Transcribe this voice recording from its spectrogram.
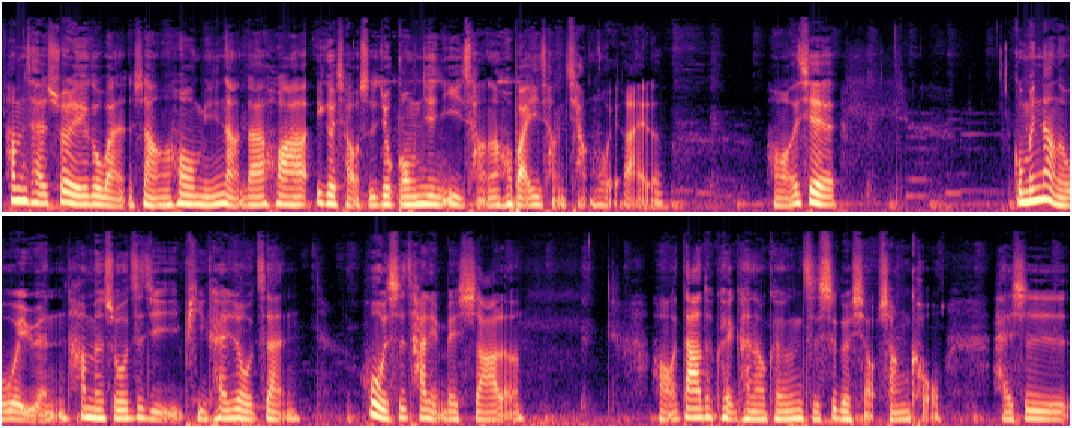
他们才睡了一个晚上，然后民进党大概花一个小时就攻进议场，然后把议场抢回来了。好，而且国民党的委员他们说自己皮开肉绽，或者是差点被杀了。好，大家都可以看到，可能只是个小伤口，还是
